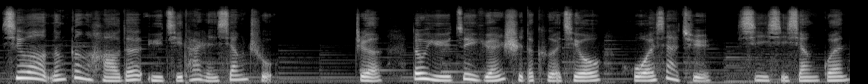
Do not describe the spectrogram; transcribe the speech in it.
希望能更好的与其他人相处，这都与最原始的渴求活下去息息相关。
